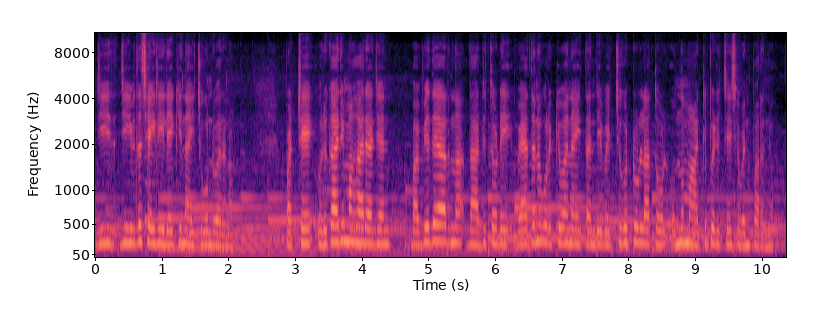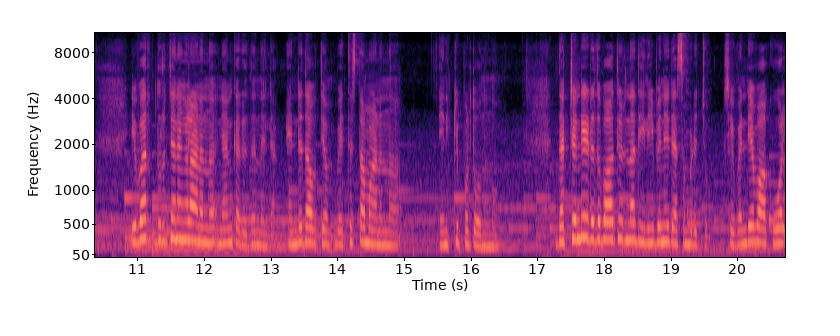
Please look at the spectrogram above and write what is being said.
ജീ- ജീവിതശൈലിയിലേക്ക് നയിച്ചു കൊണ്ടുവരണം പക്ഷേ ഒരു കാര്യം മഹാരാജൻ ഭവ്യതയാർന്ന ദാർഢ്യത്തോടെ വേദന കുറയ്ക്കുവാനായി തന്റെ വെച്ചുകൊട്ടുള്ള തോൾ ഒന്ന് മാറ്റിപ്പിടിച്ച് ശിവൻ പറഞ്ഞു ഇവർ ദുർജനങ്ങളാണെന്ന് ഞാൻ കരുതുന്നില്ല. എന്റെ ദൗത്യം വ്യത്യസ്തമാണെന്ന് എനിക്കിപ്പോൾ തോന്നുന്നു. ദക്ഷന്റെ ഇടതുഭാഗത്തിരുന്ന ദിലീപിനെ രസം പിടിച്ചു. ശിവന്റെ വാക്കുകൾ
